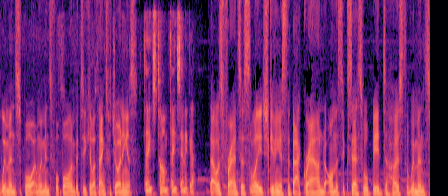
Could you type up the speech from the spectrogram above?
women's sport and women's football in particular. Thanks for joining us. Thanks, Tom. Thanks, Annika. That was Francis Leach giving us the background on the successful bid to host the Women's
